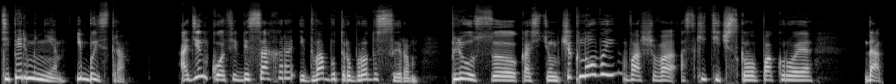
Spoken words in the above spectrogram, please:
Теперь мне, и быстро. Один кофе без сахара и два бутерброда с сыром. Плюс э, костюмчик новый, вашего аскетического покроя. Да,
